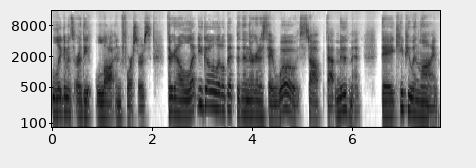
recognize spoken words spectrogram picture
ligaments are the law enforcers. They're going to let you go a little bit, but then they're going to say, whoa, stop that movement. They keep you in line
